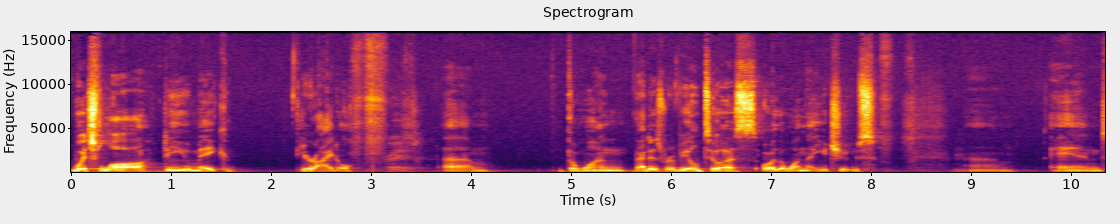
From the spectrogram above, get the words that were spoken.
which law do you make your idol? Right. Um, the one that is revealed to us or the one that you choose. Um, and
